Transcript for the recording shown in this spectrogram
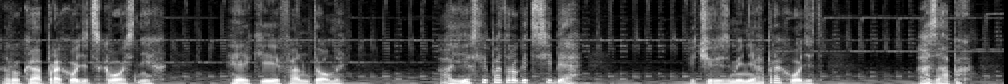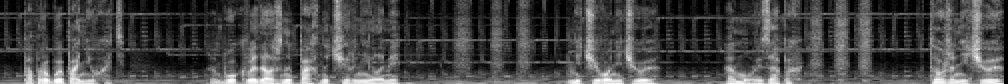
Рука проходит сквозь них. Экие фантомы. А если потрогать себя? И через меня проходит. А запах? Попробую понюхать. Буквы должны пахнуть чернилами. Ничего не чую. А мой запах? Тоже не чую.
